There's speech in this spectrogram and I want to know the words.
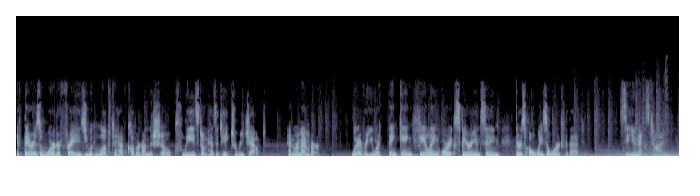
If there is a word or phrase you would love to have covered on the show, please don't hesitate to reach out. And remember, whatever you are thinking, feeling, or experiencing, there's always a word for that. See you next time.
